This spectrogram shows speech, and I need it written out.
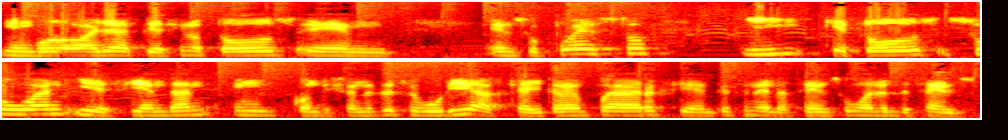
ninguno vaya de pie, sino todos eh, en su puesto y que todos suban y desciendan en condiciones de seguridad, que ahí también puede haber accidentes en el ascenso o en el descenso.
